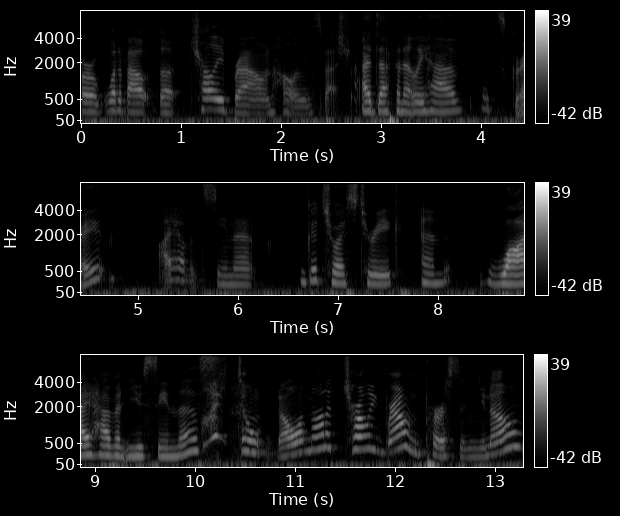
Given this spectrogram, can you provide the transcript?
or what about the Charlie Brown Halloween special? I definitely have. It's great. I haven't seen it. Good choice, Tariq. And why haven't you seen this? I don't know. I'm not a Charlie Brown person, you know?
